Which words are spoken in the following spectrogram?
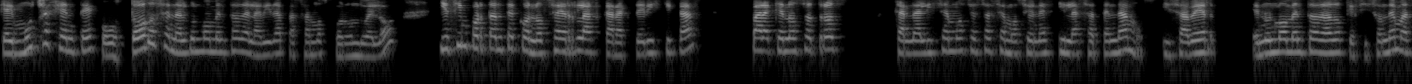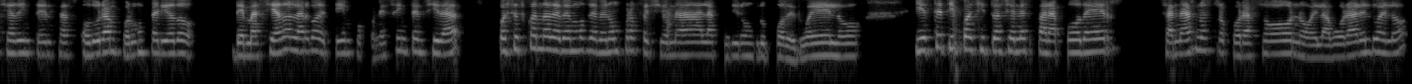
que hay mucha gente, o todos en algún momento de la vida pasamos por un duelo, y es importante conocer las características para que nosotros canalicemos esas emociones y las atendamos y saber en un momento dado que si son demasiado intensas o duran por un periodo demasiado largo de tiempo con esa intensidad, pues es cuando debemos de ver un profesional, acudir a un grupo de duelo y este tipo de situaciones para poder sanar nuestro corazón o elaborar el duelo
